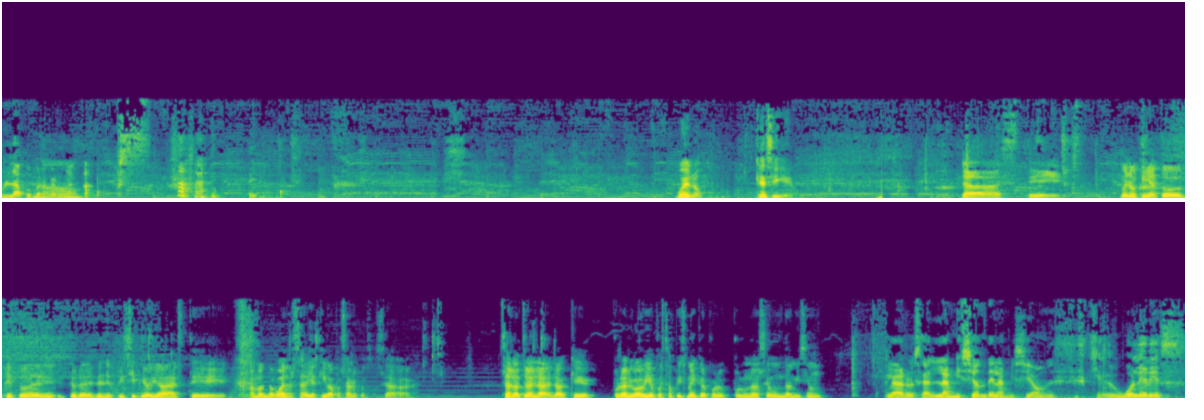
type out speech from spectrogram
Un lapo para no. Bueno, ¿qué sigue? Este, bueno, que ya todo, que todo, todo desde el principio ya este, Amanda Waller sabía que iba a pasar, pues, o sea, o sea, la otra, la, la que por algo había puesto a Peacemaker por, por una segunda misión. Claro, o sea, la misión de la misión. Es, es que Waller es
